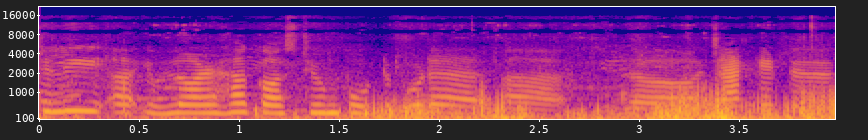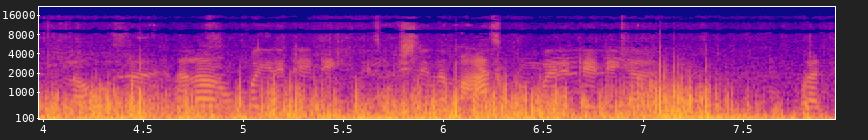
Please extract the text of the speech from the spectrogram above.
ஆக்சுவலி இவ்வளோ அழகாக காஸ்டியூம் போட்டு கூட uh, இந்த ஜாக்கெட்டு க்ளவுஸு இதெல்லாம் ரொம்ப இரிட்டேட்டிங் எஸ்பெஷலி இந்த மாஸ்க் ரொம்ப இரிட்டேட்டிங்காக இருக்கும். But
